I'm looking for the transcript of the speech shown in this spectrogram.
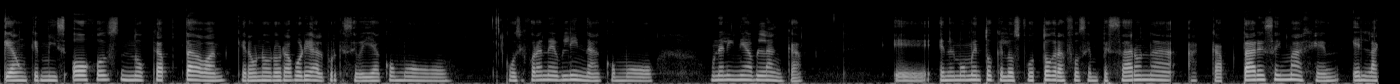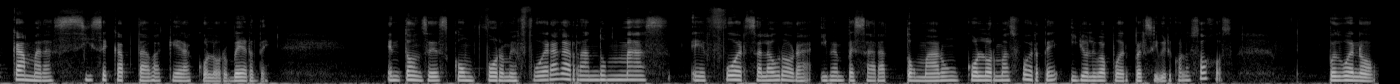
que aunque mis ojos no captaban que era una aurora boreal porque se veía como como si fuera neblina, como una línea blanca, eh, en el momento que los fotógrafos empezaron a, captar esa imagen, en la cámara sí se captaba que era color verde. Entonces, conforme fuera agarrando más eh, fuerza la aurora, iba a empezar a tomar un color más fuerte y yo lo iba a poder percibir con los ojos. Pues bueno,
